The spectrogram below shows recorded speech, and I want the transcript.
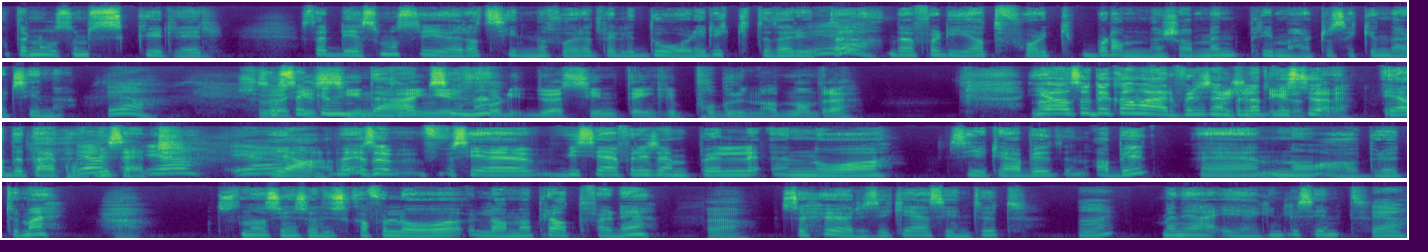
at det er noe som skurrer. Så det er det som også gjør at sinnet får et veldig dårlig rykte der ute. Ja. Det er fordi at folk blander sammen primært og sekundært sinne. ja. Så du er Så ikke sint lenger sinne. fordi du er sint egentlig på grunn av den andre? Ja, altså det kan være for eksempel at hvis du dette Ja, dette er komplisert. Ja, ja, ja. Ja, altså, hvis jeg- hvis jeg for eksempel nå sier til Abid Abid, eh, nå avbrøt du meg. Så nå syns jeg du skal få lov å la meg prate ferdig. Ja. Så høres ikke jeg sint ut. Nei. Men jeg er egentlig sint. Ja.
